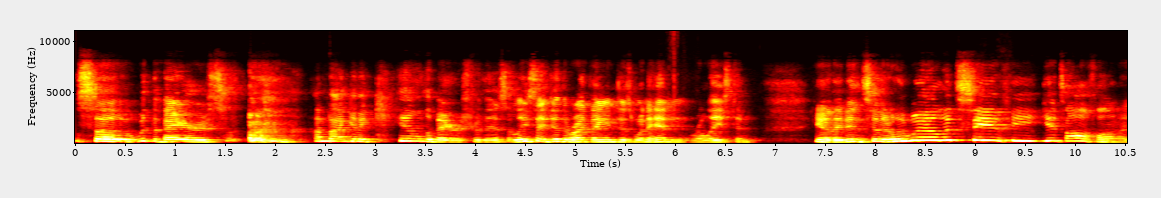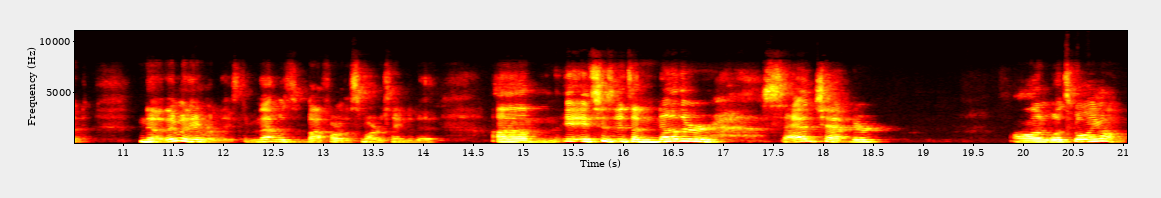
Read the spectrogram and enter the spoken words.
So with the Bears, I'm not going to kill the Bears for this. At least they did the right thing and just went ahead and released him. You know, they didn't sit there like, well, let's see if he gets off on it. No, they went ahead and released him. That was by far the smartest thing to do. Um, it- it's just it's another sad chapter on what's going on.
